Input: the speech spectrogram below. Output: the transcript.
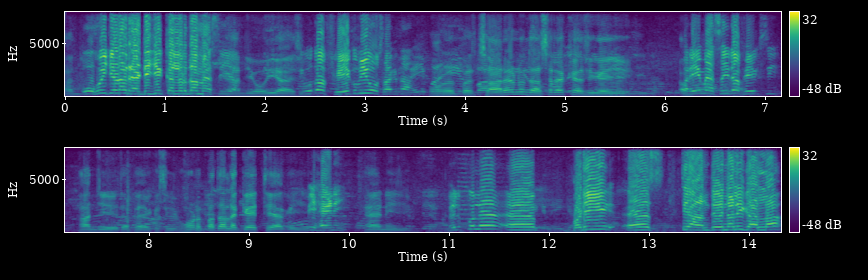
ਹਾਂਜੀ। ਉਹੀ ਜਿਹੜਾ ਰੈੱਡ ਜੇ ਕਲਰ ਦਾ ਮੈਸੇਜ ਆ। ਹਾਂਜੀ ਉਹੀ ਆਇਆ ਸੀ। ਉਹਦਾ ਫੇਕ ਵੀ ਹੋ ਸਕਦਾ। ਹੁਣ ਪਰ ਸਾਰਿਆਂ ਨੂੰ ਦੱਸ ਰੱਖਿਆ ਸੀਗਾ ਜੀ। ਪਰ ਇਹ ਮੈਸੇਜ ਦਾ ਫੇਕ ਸੀ। ਹਾਂਜੀ ਇਹ ਤਾਂ ਫੇਕ ਸੀ। ਹੁਣ ਪਤਾ ਲੱਗਿਆ ਇੱਥੇ ਆ ਕੇ ਵੀ ਜੀ ਹੈ ਨਹੀਂ। ਹੈ ਨਹੀਂ ਜੀ। ਬਿਲਕੁਲ ਬੜੀ ਧਿਆਨ ਦੇਣ ਵਾਲੀ ਗੱਲ ਆ।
